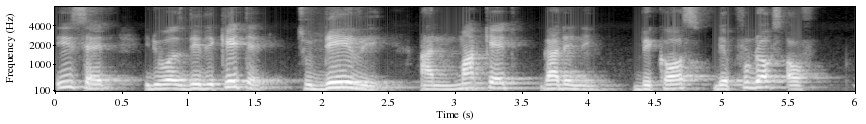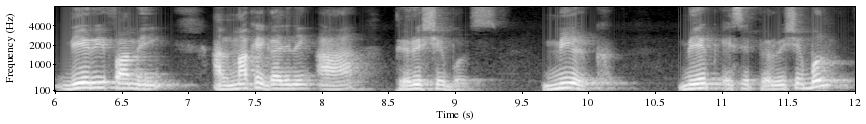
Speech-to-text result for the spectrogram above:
he said it was dedicated to dairy and market gardening because the products of dairy farming and market gardening are perishables. Milk, milk is a perishable,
